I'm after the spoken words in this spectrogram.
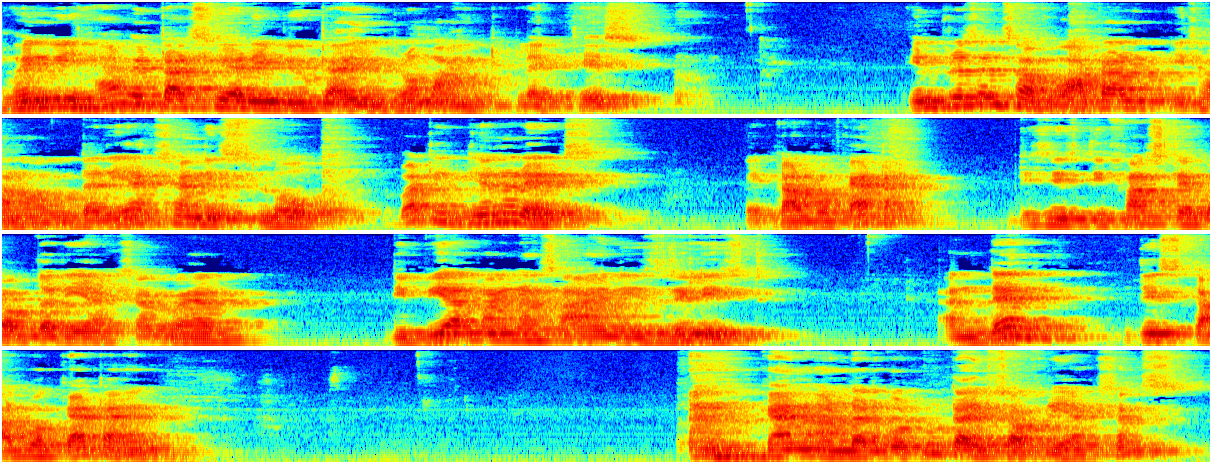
when we have a tertiary butyl bromide like this, in presence of water ethanol, the reaction is slow, but it generates a carbocation. This is the first step of the reaction where the Br minus ion is released and then this carbocation can undergo two types of reactions.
